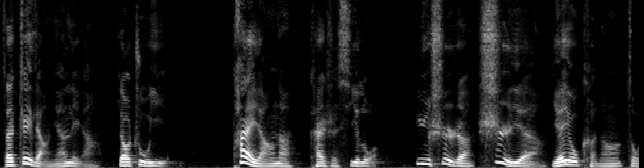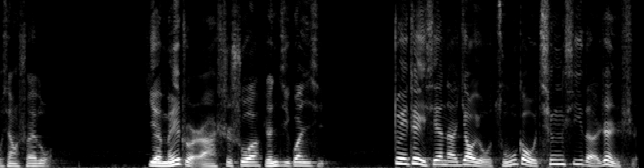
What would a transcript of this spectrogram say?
在这两年里啊，要注意，太阳呢开始西落。预示着事业啊也有可能走向衰落，也没准儿啊是说人际关系，对这些呢要有足够清晰的认识，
